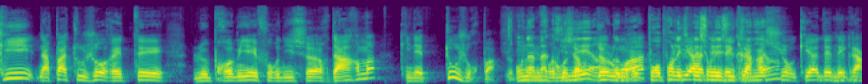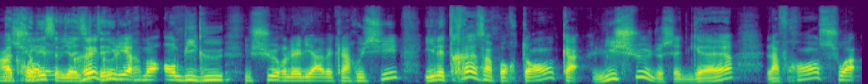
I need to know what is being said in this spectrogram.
qui n'a pas toujours été le premier fournisseur d'armes, qui n'est toujours pas. le On a macroné, hein, de comme- loin, pour reprendre qui a l'expression des Ukrainiens. déclarations- Qui a des déclarations Macroné, ça veut dire hésiter. régulièrement ambiguës sur les liens avec la Russie. Il est très important qu'à l'issue de cette guerre, la France soit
